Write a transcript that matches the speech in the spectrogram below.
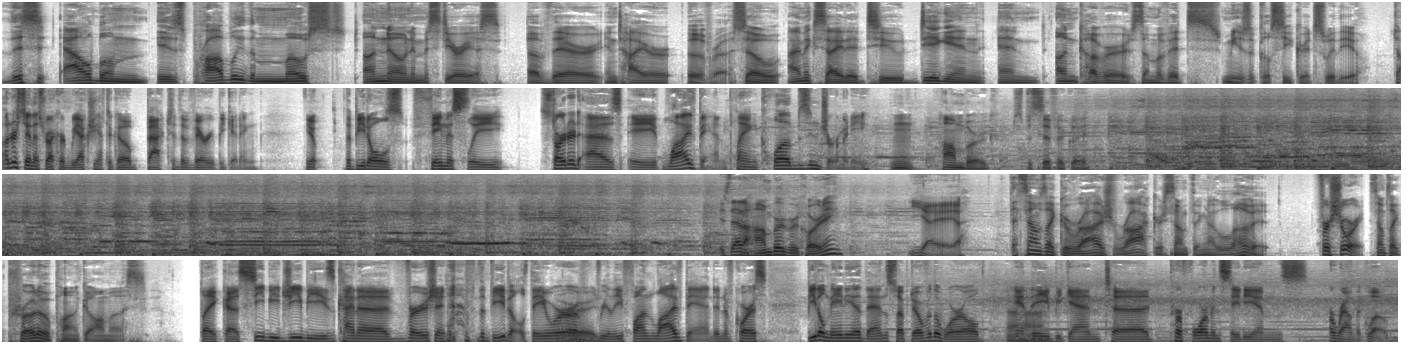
this album is probably the most unknown and mysterious of their entire oeuvre. So I'm excited to dig in and uncover some of its musical secrets with you. to understand this record, we actually have to go back to the very beginning. You know, the Beatles famously started as a live band playing clubs in Germany. Hmm, Hamburg, specifically. Is that a Hamburg recording? Yeah, yeah, yeah. That sounds like garage rock or something. I love it. For sure. Sounds like proto punk almost. Like uh, a CBGB's kind of version of the Beatles. They were a really fun live band. And of course, Beatlemania then swept over the world and they uh-huh. began to perform in stadiums around the globe.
